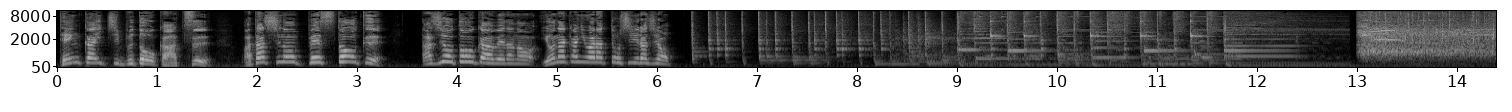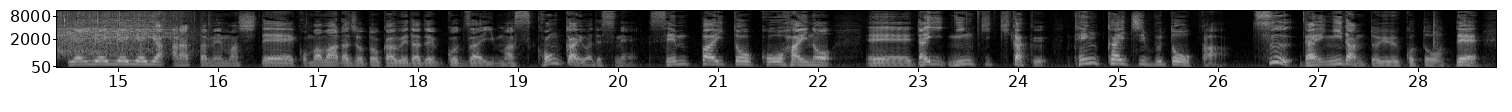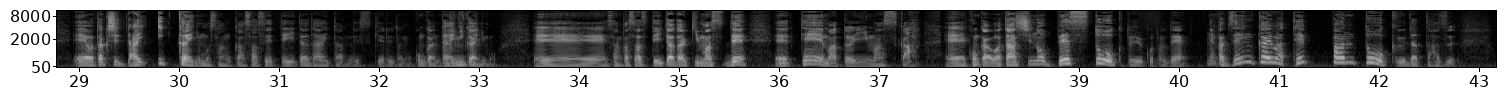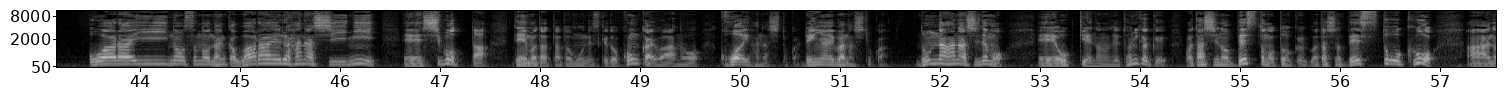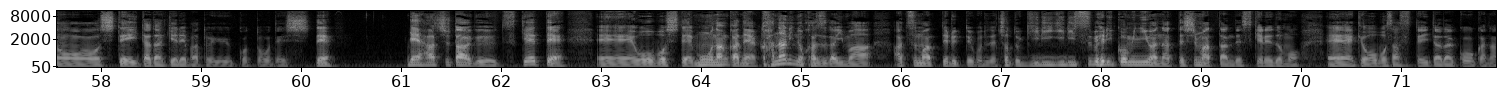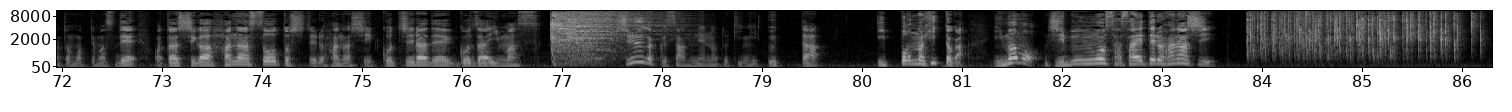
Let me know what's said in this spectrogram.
天下一舞踏家2、私のベストーク、ラジオトーカー上田の夜中に笑ってほしいラジオ。いやいやいやいやいや、改めまして、こんばんは、ラジオトーカー上田でございます。今回はですね、先輩と後輩の、えー、大人気企画、天下一舞踏家2第2弾ということで、えー、私第1回にも参加させていただいたんですけれども、今回の第2回にも、えー、参加させていただきます。で、えー、テーマと言いますか、えー、今回私のベストークということで、なんか前回は鉄板トークだったはず。お笑いのそのなんか笑える話に、えー、絞ったテーマだったと思うんですけど、今回はあの、怖い話とか恋愛話とか、どんな話でも、えー、OK なので、とにかく私のベストのトーク、私のベストトークを、あのー、していただければということでして、で、ハッシュタグつけて、えー、応募して、もうなんかね、かなりの数が今集まってるっていうことで、ちょっとギリギリ滑り込みにはなってしまったんですけれども、えー、今日応募させていただこうかなと思ってます。で、私が話そうとしてる話、こちらでございます。中学3年の時に売った一本のヒットが今も自分を支えてる話。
